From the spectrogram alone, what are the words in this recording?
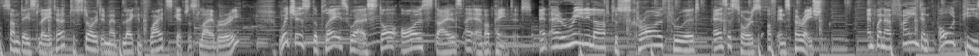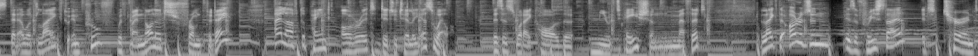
some days later to store it in my black and white sketches library, which is the place where I store all styles I ever painted. And I really love to scroll through it as a source of inspiration. And when I find an old piece that I would like to improve with my knowledge from today, I love to paint over it digitally as well. This is what I call the mutation method. Like the origin is a freestyle, it turned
